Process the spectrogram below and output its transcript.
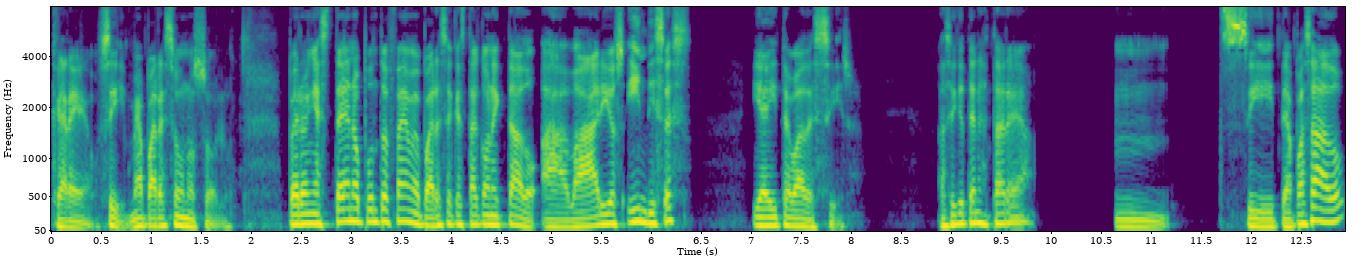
Creo, sí, me aparece uno solo. Pero en esteno.fm me parece que está conectado a varios índices y ahí te va a decir. Así que tienes tarea. Mm, si te ha pasado,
